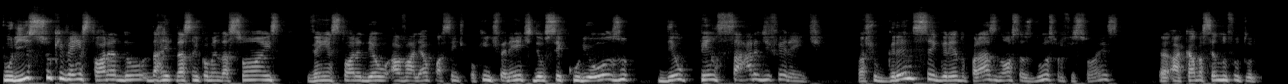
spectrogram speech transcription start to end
Por isso que vem a história do, das recomendações, vem a história de eu avaliar o paciente um pouquinho diferente, de eu ser curioso, de eu pensar diferente. Eu acho que o grande segredo para as nossas duas profissões eh, acaba sendo no futuro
